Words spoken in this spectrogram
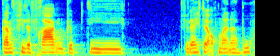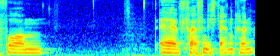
ganz viele Fragen gibt, die vielleicht ja auch mal in einer Buchform äh, veröffentlicht werden können.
